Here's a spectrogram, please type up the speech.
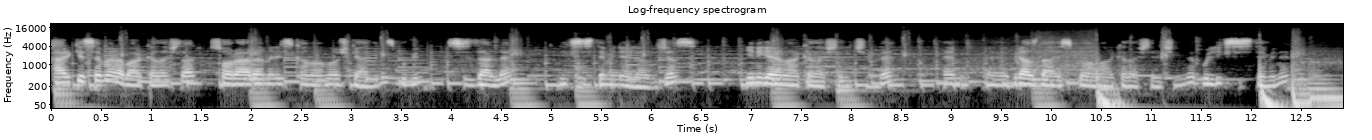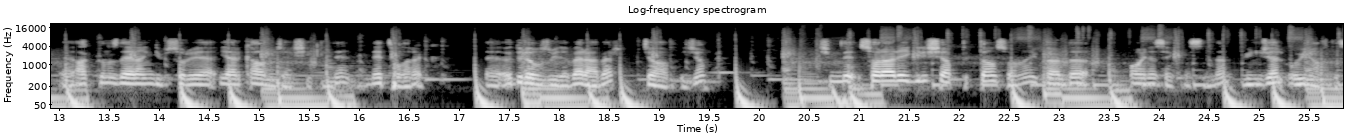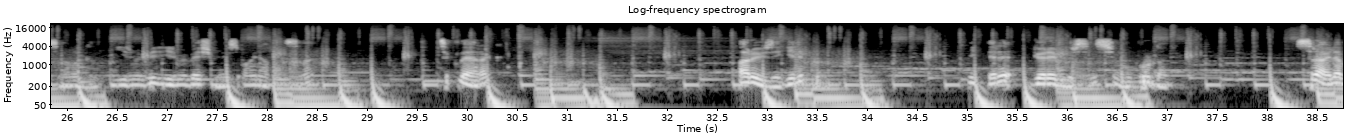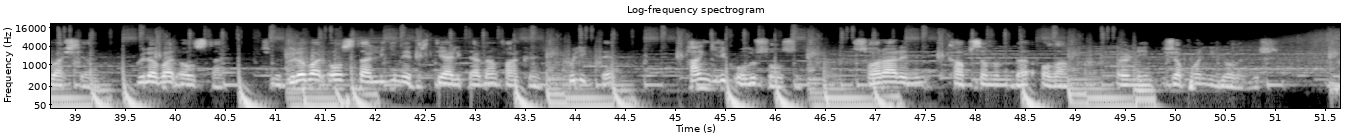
Herkese merhaba arkadaşlar. Sorari Analiz kanalına hoş geldiniz. Bugün sizlerle lig sistemini ele alacağız. Yeni gelen arkadaşlar için de hem e, biraz daha eski olan arkadaşlar için de bu lig sistemini e, aklınızda herhangi bir soruya yer kalmayacak şekilde net olarak e, ödül havuzuyla beraber cevaplayacağım. Şimdi Sorari'ye giriş yaptıktan sonra yukarıda oyna sekmesinden güncel oyun haftasına bakın. 21-25 Mayıs oyun haftasına tıklayarak arayüze gelip ligleri görebilirsiniz. Şimdi buradan sırayla başlayalım. Global All Star. Şimdi Global All Star Ligi nedir? Diğer liglerden farkı nedir? Bu ligde hangi lig olursa olsun Sorare'nin kapsamında olan örneğin Japon Ligi olabilir. eee,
